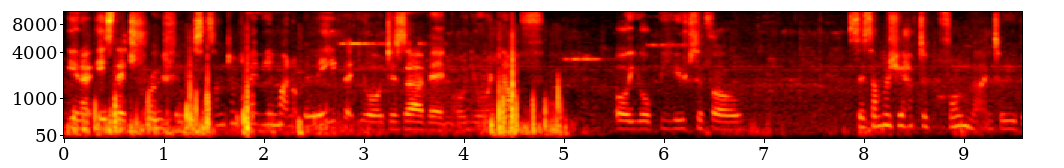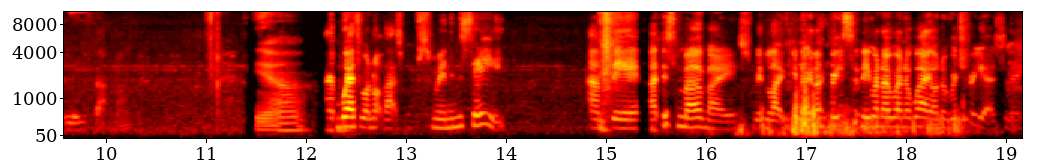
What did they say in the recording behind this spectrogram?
you know is there truth in this sometimes maybe you might not believe that you're deserving or you're enough or you're beautiful so sometimes you have to perform that until you believe that right? yeah and whether or not that's swimming in the sea and being like this mermaid with like you know like recently when I went away on a retreat actually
